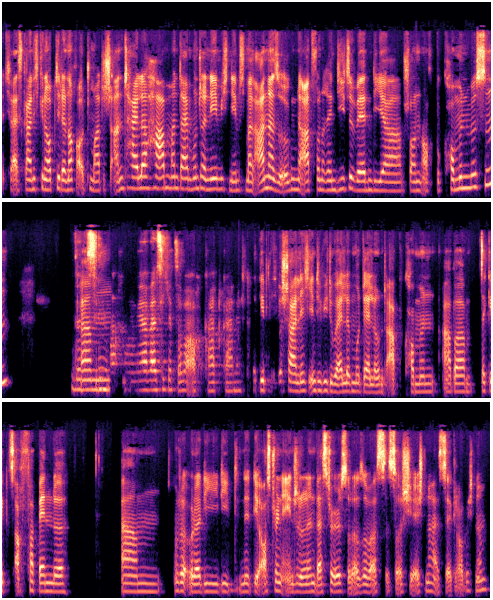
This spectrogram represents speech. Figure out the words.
ich weiß gar nicht genau, ob die dann auch automatisch Anteile haben an deinem Unternehmen. Ich nehme es mal an. Also irgendeine Art von Rendite werden die ja schon auch bekommen müssen. Wird ähm, Sinn machen, ja, weiß ich jetzt aber auch gerade gar nicht. Da gibt es wahrscheinlich individuelle Modelle und Abkommen, aber da gibt es auch Verbände ähm, oder, oder die, die, die Austrian Angel Investors oder sowas, Association heißt ja, glaube ich, ne?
